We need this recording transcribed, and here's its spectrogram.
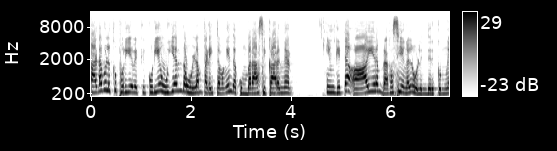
கடவுளுக்கு புரிய வைக்கக்கூடிய உயர்ந்த உள்ளம் படைத்தவங்க இந்த கும்பராசிக்காரங்க. இவங்கிட்ட ஆயிரம் ரகசியங்கள் ஒளிந்திருக்குங்க.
